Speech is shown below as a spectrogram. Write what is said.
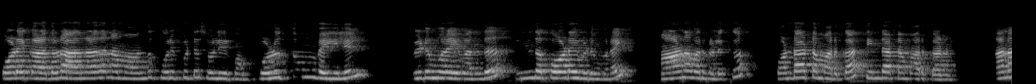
கோடை காலத்தோட அதனாலதான் நம்ம வந்து குறிப்பிட்டு சொல்லியிருக்கோம். கொளுத்தும் வெயிலில் விடுமுறை வந்து இந்த கோடை விடுமுறை மாணவர்களுக்கு கொண்டாட்டமா இருக்கா? திண்டாட்டமா இருக்கான்னு. ஆனா,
